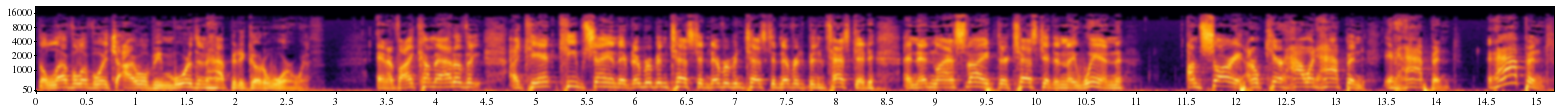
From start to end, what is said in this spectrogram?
the level of which I will be more than happy to go to war with. And if I come out of it, I can't keep saying they've never been tested, never been tested, never been tested. And then last night they're tested and they win. I'm sorry. I don't care how it happened. It happened. It happened.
